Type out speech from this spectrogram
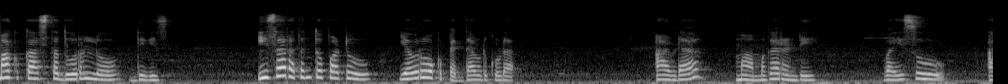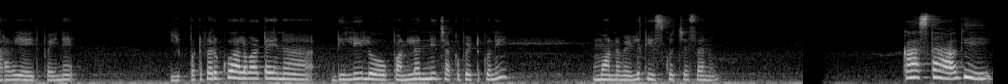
మాకు కాస్త దూరంలో దివిజ్. ఈసారి అతనితో పాటు ఎవరో ఒక పెద్దావిడ కూడా. ఆవిడ మా అమ్మగారండి. వయసు అరవై ఐదు పైనే. ఇప్పటి వరకు అలవాటైన ఢిల్లీలో పనులన్నీ చక్కపెట్టుకుని మొన్న వెళ్ళి తీసుకొచ్చేశాను. కాస్త ఆగి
